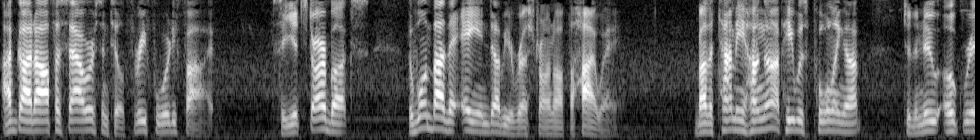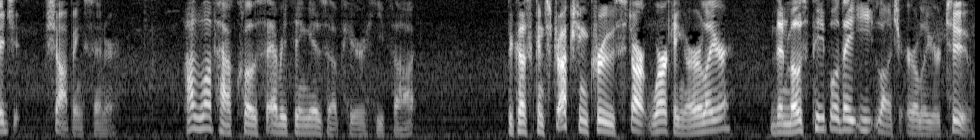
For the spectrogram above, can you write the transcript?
I've got office hours until 3:45. See you at Starbucks, the one by the A&W restaurant off the highway. By the time he hung up, he was pulling up to the new Oak Ridge shopping center. I love how close everything is up here, he thought. Because construction crews start working earlier than most people, they eat lunch earlier too.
